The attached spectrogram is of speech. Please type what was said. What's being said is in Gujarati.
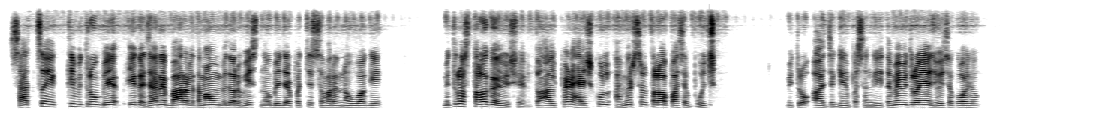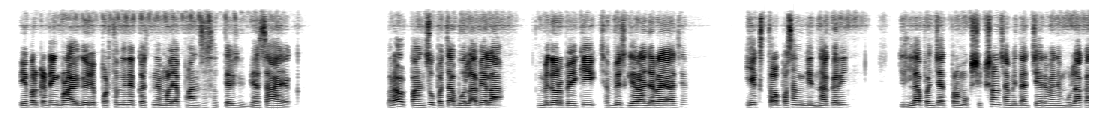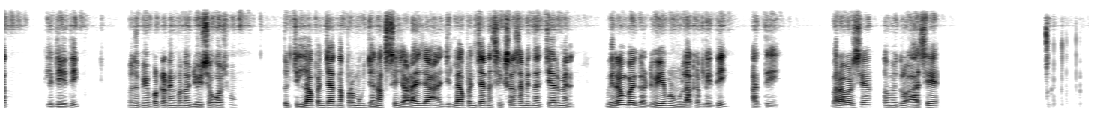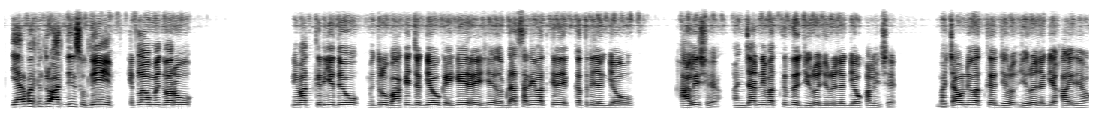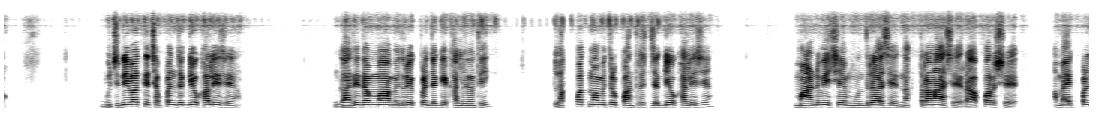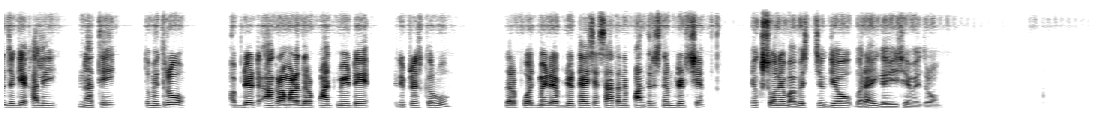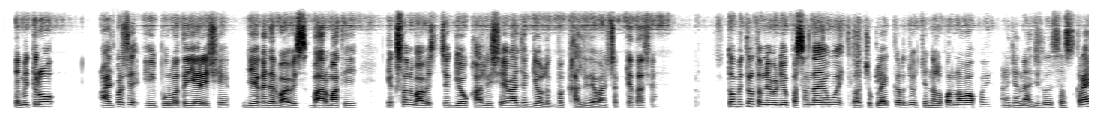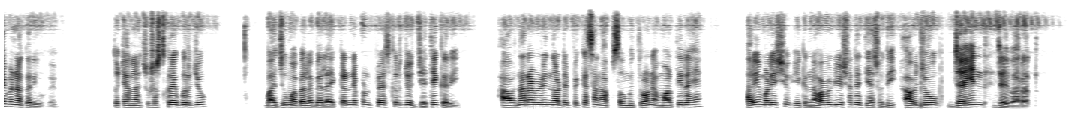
સાતસો એકથી મિત્રો બે, એક હજાર ને બાર એટલે તમામ ઉમેદવાર વીસ, નવ, બે હજાર પચીસ સવારે નવ વાગે. મિત્રો સ્થળ કયું છે? તો આલ્ફેડ હાઈસ્કૂલ હમીરસર તળાવ પાસે ભુજ. મિત્રો, આ જગ્યાની પસંદગી. તમે મિત્રો અહીંયા જોઈ શકો છો. પેપર કટિંગ પણ આવી ગયું છે. પ્રથમ દિને કચ્છને મળ્યા પાંચસો સત્યાવીસ વિદ્યા સહાયક બરાબર, પાંચસો પચાસ બોલાવેલા ઉમેદવારો પૈકી છવ્વીસ ગેરહાજર રહ્યા છે. એક સ્થળ પસંદગી ન કરી. જિલ્લા પંચાયત પ્રમુખ શિક્ષણ સમિતિના ચેરમેનની મુલાકાત લીધી હતી. તમે પેપર કટિંગ પણ જોઈ શકો છો. તો જિલ્લા પંચાયતના પ્રમુખ જનકસિંહ જાડેજા અને જિલ્લા પંચાયતના શિક્ષણ સમિતિના ચેરમેન વિરમભાઈ ગઢવીએ પણ મુલાકાત લીધી હતી. બરાબર છે? તો મિત્રો આ છે. ત્યારબાદ મિત્રો આજ દિન સુધી કેટલા ઉમેદવારો ની વાત કરીએ તો મિત્રો બાકી જગ્યાઓ કઈ કઈ રહી છે? અબડાસાની વાત કરીએ એકત્રીસ જગ્યાઓ ખાલી છે. અંજારની વાત કરીએ તો જીરો જીરો જગ્યાઓ ખાલી છે. ભચાઉની વાત કરીએ જીરો જીરો જગ્યા ખાલી છે. ભુજની વાત કરીએ છપ્પન જગ્યાઓ ખાલી છે. ગાંધીધામમાં મિત્રો એક પણ જગ્યા ખાલી નથી. લખપતમાં મિત્રો પાંત્રીસ જગ્યાઓ ખાલી છે. માંડવી છે મુન્દ્રા છે, નખત્રાણા છે, રાપર છે, આમાં એક પણ જગ્યા ખાલી નથી. તો મિત્રો, અપડેટ આંકડા માટે દર પાંચ મિનિટે રિફ્રેશ કરવું. દર પાંચ મિનિટે અપડેટ થાય છે, સાત અને પાંત્રીસની અપડેટ છે. એકસો ને બાવીસ જગ્યાઓ ભરાઈ ગઈ છે મિત્રો. તો મિત્રો, આજ પર છે એ પૂર્વ તૈયારી છે, જે એક હજાર બાવીસ બારમાંથી એકસો ને બાવીસ જગ્યાઓ ખાલી છે, એવા જગ્યાઓ લગભગ ખાલી રહેવાની શક્યતા છે. તો મિત્રો તમને વીડિયો પસંદ આવ્યો હોય તો અચૂક લાઈક કરજો ચેનલ પર નવા હોય અને ચેનલ હજી સુધી સબસ્ક્રાઇબ ન કર્યું હોય તો ચેનલ અચૂક સબસ્ક્રાઇબ કરજો. બાજુમાં પહેલા બે લાઇકનને પણ પ્રેસ કરજો, જેથી કરી આવનારા વીડિયો નોટિફિકેશન આપ સૌ મિત્રોને મળતી રહે. ફરી મળીશું એક નવા વીડિયો સાથે, ત્યાં સુધી આવજો. જય હિન્દ, જય ભારત.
